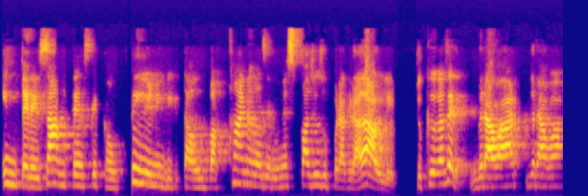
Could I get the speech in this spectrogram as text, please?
interesantes que cautiven, invitados bacanos, hacer un espacio súper agradable. ¿Yo qué voy hacer? Grabar, grabar,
